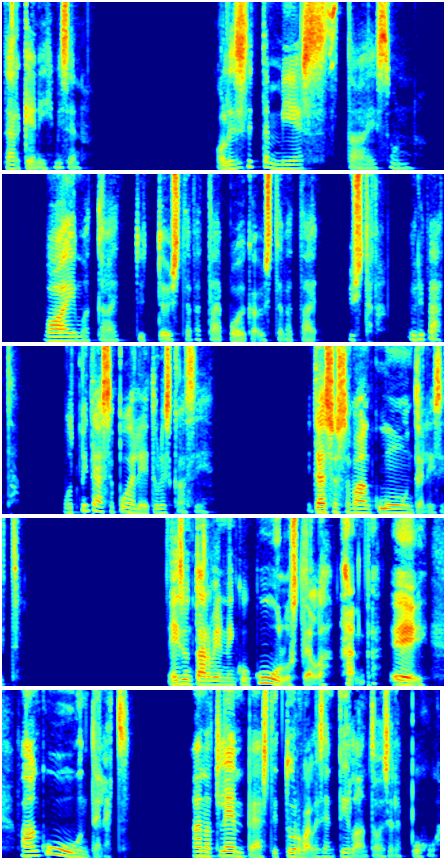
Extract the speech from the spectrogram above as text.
tärkeän ihmisen. Olisi sitten mies tai sun vaimo tai tyttöystävä tai poikaystävä tai ystävä ylipäätään. Mutta mitä se puhelin ei tulisikaan siihen? Mitä jos sä vaan kuuntelisit? Ei sun tarvitse niinku kuulustella häntä, ei, vaan kuuntelet. Annat lempeästi turvallisen tilan toiselle puhua.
